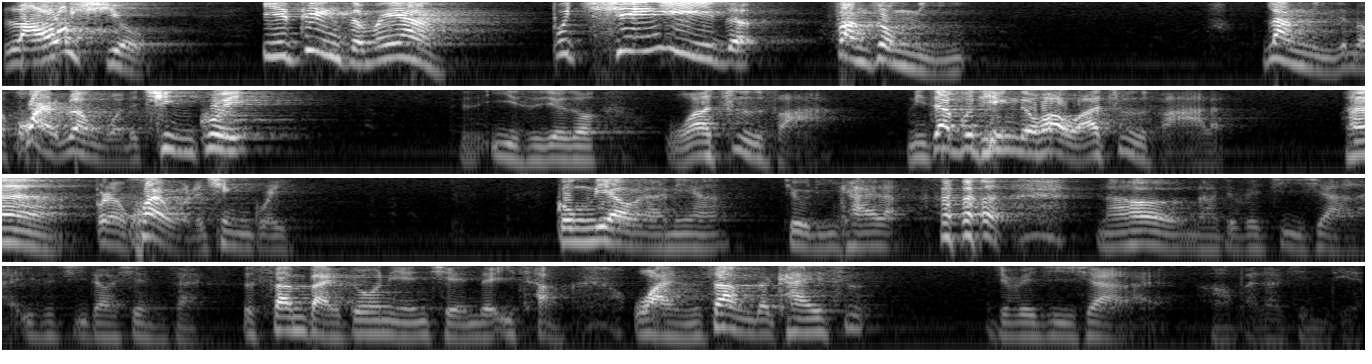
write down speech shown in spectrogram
老朽一定怎么样？不轻易的放纵你，让你这么坏乱我的清规。意思就是说，我要自罚，你再不听的话，我要自罚了，啊，不然坏我的清规。公料了你啊。就离开了，然后那就被记下来，一直记到现在。这三百多年前的一场晚上的开示，就被记下来，啊，摆到今天，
